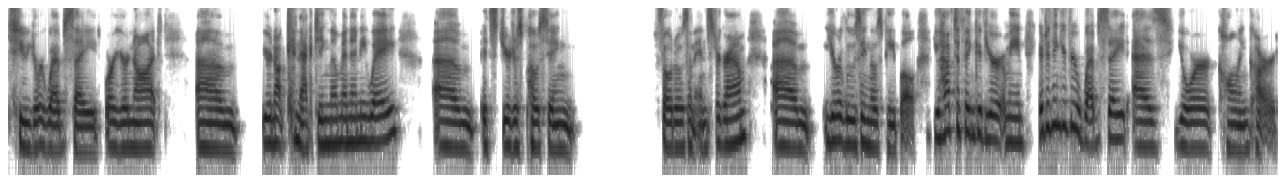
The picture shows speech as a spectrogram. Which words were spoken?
to your website or you're not um, you're not connecting them in any way um, it's you're just posting photos on Instagram, um, you're losing those people. You have to think of your, I mean, you have to think of your website as your calling card.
